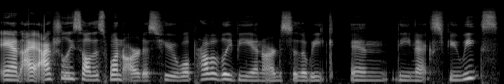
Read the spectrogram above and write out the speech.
And i actually saw this one artist who will probably be an artist of the week in the next few weeks.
